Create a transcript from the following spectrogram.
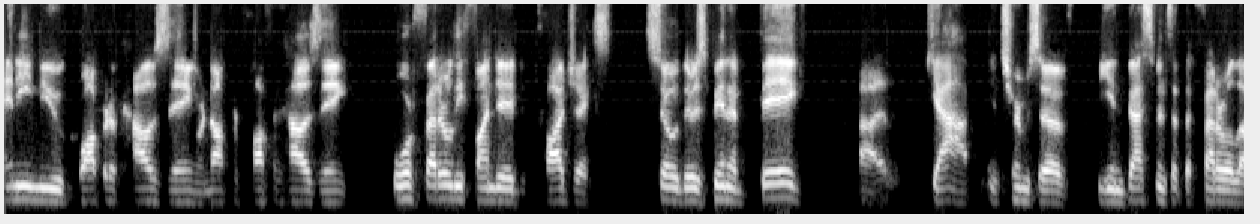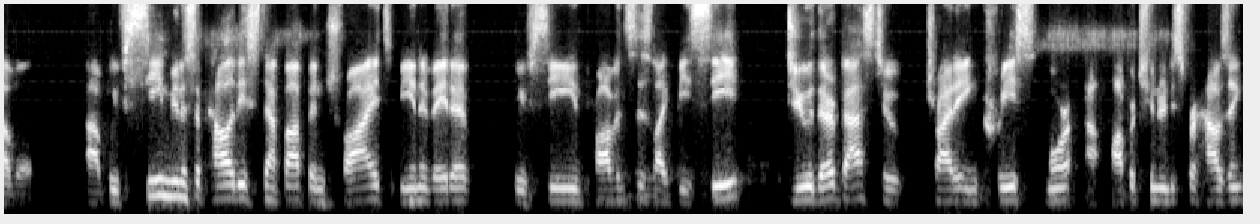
any new cooperative housing or not for profit housing or federally funded projects. So there's been a big uh, gap in terms of the investments at the federal level. Uh, we've seen municipalities step up and try to be innovative. We've seen provinces like BC do their best to try to increase more uh, opportunities for housing,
